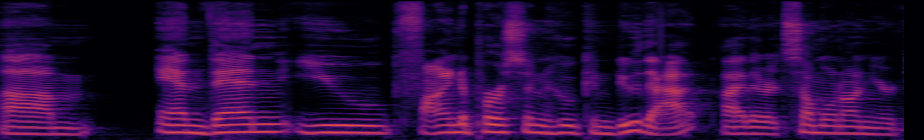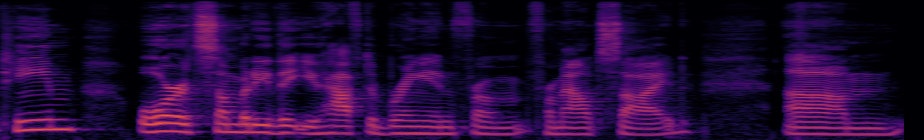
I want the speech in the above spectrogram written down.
Um, and then you find a person who can do that. Either it's someone on your team or it's somebody that you have to bring in from from outside. Um,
